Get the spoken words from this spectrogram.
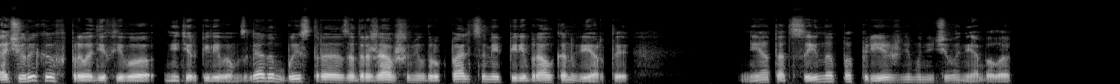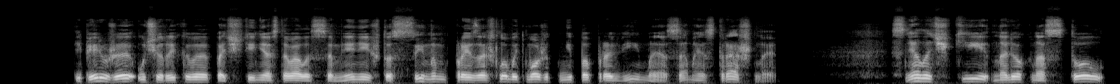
а Чурыков, проводив его нетерпеливым взглядом, быстро, задрожавшими вдруг пальцами, перебрал конверты. Нет, от сына по-прежнему ничего не было. Теперь уже у Чурыкова почти не оставалось сомнений, что с сыном произошло, быть может, непоправимое, самое страшное. Снял очки, налег на стол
